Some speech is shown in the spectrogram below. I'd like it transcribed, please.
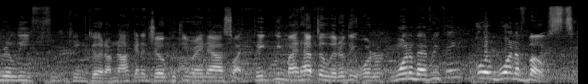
really freaking good. I'm not gonna joke with you right now, so I think we might have to literally order one of everything or one of most.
